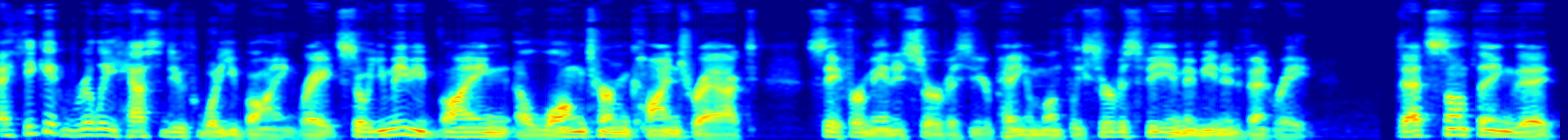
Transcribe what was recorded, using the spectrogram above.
I think it really has to do with what are you buying, right? So you may be buying a long term contract, say for a managed service, and you're paying a monthly service fee and maybe an event rate. That's something that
